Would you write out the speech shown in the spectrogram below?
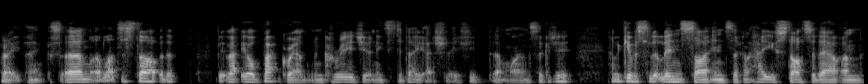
Great, thanks. Um, I'd like to start with a bit about your background and career journey to date, actually, if you don't mind. So, could you kind of give us a little insight into kind of how you started out and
